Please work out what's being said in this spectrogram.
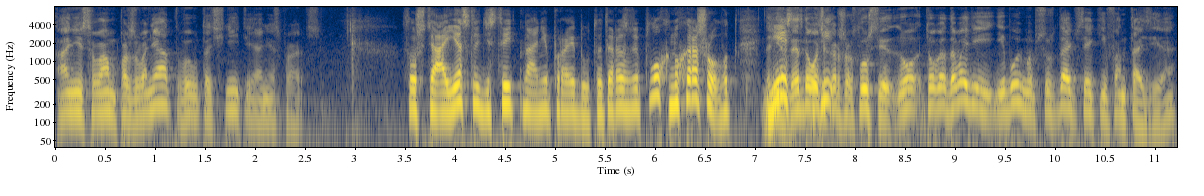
Они вам позвонят, вы уточните, и они справятся. Слушайте, а если действительно они пройдут, это разве плохо? Ну хорошо, вот Да есть... нет, это очень хорошо. Слушайте, но только давайте не будем обсуждать всякие фантазии. А?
